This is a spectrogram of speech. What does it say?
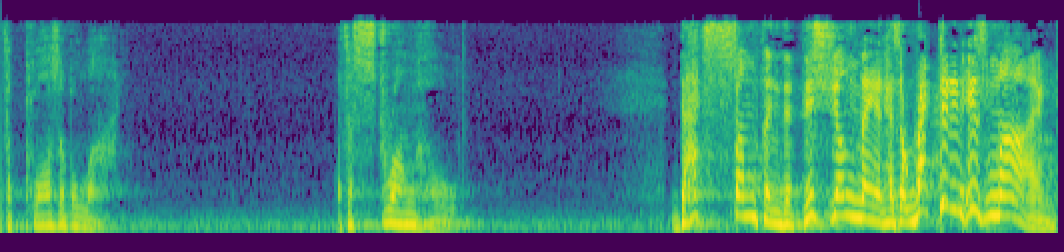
That's a plausible lie. That's a stronghold. That's something that this young man has erected in his mind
